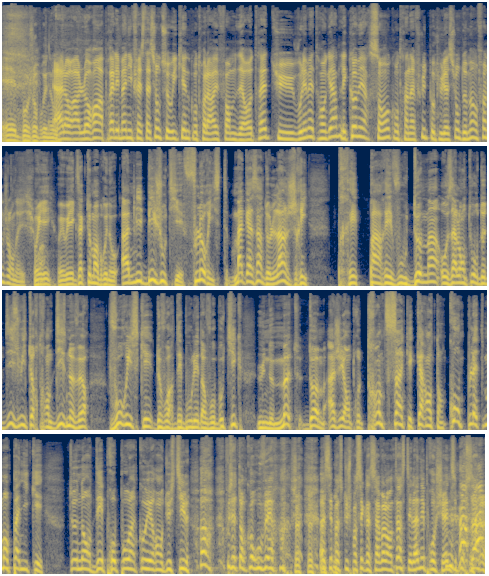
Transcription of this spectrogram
Et bonjour Bruno. Alors Laurent, après les manifestations de ce week-end contre la réforme des retraites, tu voulais mettre en garde les commerçants contre un afflux de population demain en fin de journée. Oui, oui, oui, exactement Bruno. Amis bijoutiers, fleuristes, magasins de lingerie, préparez-vous demain aux alentours de 18h30, 19h. Vous risquez de voir débouler dans vos boutiques une meute d'hommes âgés entre 35 et 40 ans, complètement paniqués, tenant des propos incohérents du style « Oh, vous êtes encore ouvert Ah, C'est parce que je pensais que la Saint-Valentin c'était l'année prochaine, c'est pour ça.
